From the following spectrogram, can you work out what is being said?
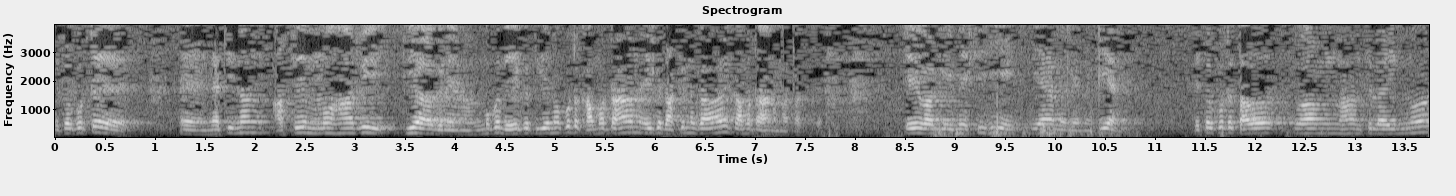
එතකොට නැතිනම් අතේ මොනවා හරි තියාගෙන යනවා. මොකද ඒක තියෙනකොට කමඨහන ඒක දකින්න ගානේ කමඨහන මතක් ඒ වගේ මේ සිහියෙන් යෑම ගැන කියන්නේ. එතකොට තව ස්වාමීන් වහන්සේලා ඉන්නවා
